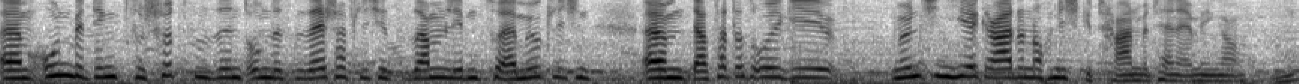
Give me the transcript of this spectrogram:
ähm, unbedingt zu schützen sind, um das gesellschaftliche Zusammenleben zu ermöglichen. Ähm, das hat das OEG München hier gerade noch nicht getan mit Herrn Emminger. Mhm.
